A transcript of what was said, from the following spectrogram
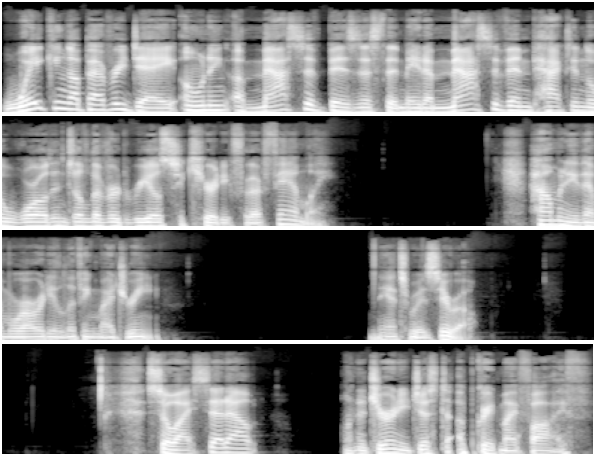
waking up every day owning a massive business that made a massive impact in the world and delivered real security for their family? How many of them were already living my dream? The answer was zero. So I set out on a journey just to upgrade my five.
